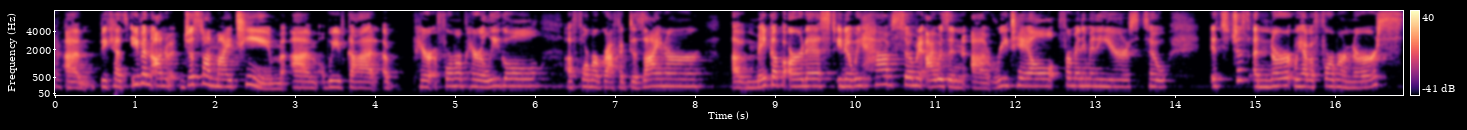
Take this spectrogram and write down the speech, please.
Okay. Um, because even on just on my team, um, we've got a par- a former paralegal, a former graphic designer, a makeup artist. You know, we have so many. I was in uh, retail for many, many years. So it's just a nurse. We have a former nurse.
